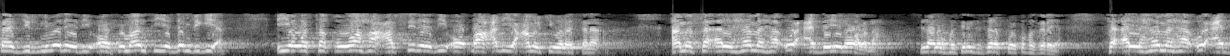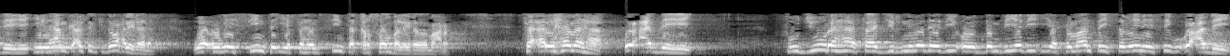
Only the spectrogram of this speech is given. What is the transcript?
faajirnimadeedii oo xumaantii iyo dembigii ah iyo wa taqwaaha cabsideedii oo daacadii iyo camalkii wanaagsanaa ama fa alhamaha u caddeeyeyna waa la dhaha sidaana mufasiriinta salafku way ku fasirayaan fa alhamaha u caddeeyey ilhaamka asalkiisa waxa la yidhahda waa ogeysiinta iyo fahamsiinta qarsoon baa la yidhahda macna fa alhamaha u caddeeyey fujuuraha faajirnimadeedii oo dembiyadii iyo xumaantay samaynaysay buu u caddeeyey.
